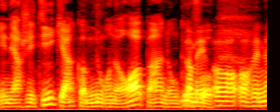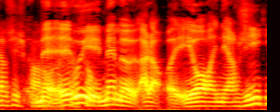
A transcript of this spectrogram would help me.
énergétiques, hein, comme nous en Europe. Hein, donc non, mais hors, énergie, je parle. Mais oui, et même euh, alors et hors énergie,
